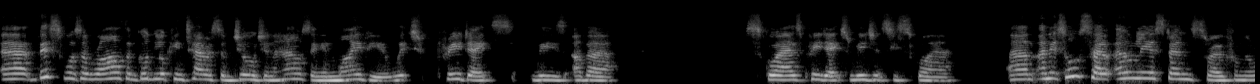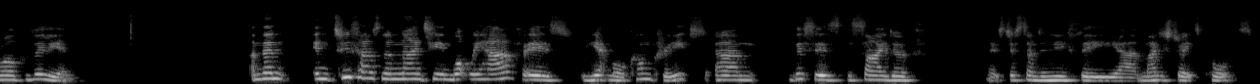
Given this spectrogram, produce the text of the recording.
uh, this was a rather good looking terrace of Georgian housing, in my view, which predates these other squares, predates Regency Square. Um, and it's also only a stone's throw from the Royal Pavilion. And then in 2019, what we have is yet more concrete. Um, this is the side of, it's just underneath the uh, Magistrates Courts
